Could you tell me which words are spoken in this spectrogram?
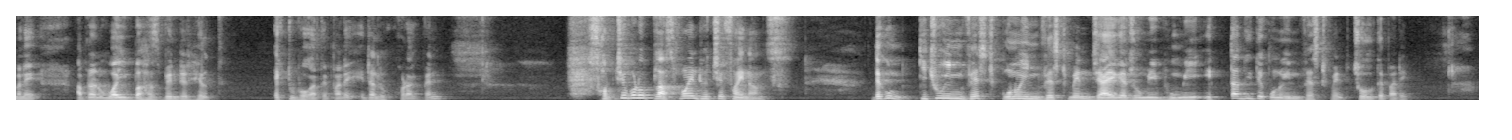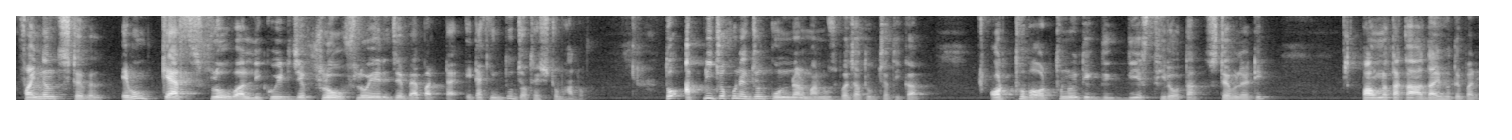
মানে আপনার ওয়াইফ বা হাজব্যান্ডের হেলথ একটু ভোগাতে পারে, এটা লক্ষ্য রাখবেন। সবচেয়ে বড় প্লাস পয়েন্ট হচ্ছে ফাইন্যান্স দেখুন, কিছু ইনভেস্ট কোনো ইনভেস্টমেন্ট জায়গা, জমি, ভূমি ইত্যাদিতে কোনো ইনভেস্টমেন্ট চলতে পারে। ফাইন্যান্স স্টেবল এবং ক্যাশ ফ্লো বা লিকুইড যে ফ্লো ফ্লোয়ের যে ব্যাপারটা, এটা কিন্তু যথেষ্ট ভালো। তো আপনি যখন একজন কন্যার মানুষ বা জাতক, জাতিকা, অর্থ বা অর্থনৈতিক দিক দিয়ে স্থিরতা স্টেবিলিটি পাওনা টাকা আদায় হতে পারে,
